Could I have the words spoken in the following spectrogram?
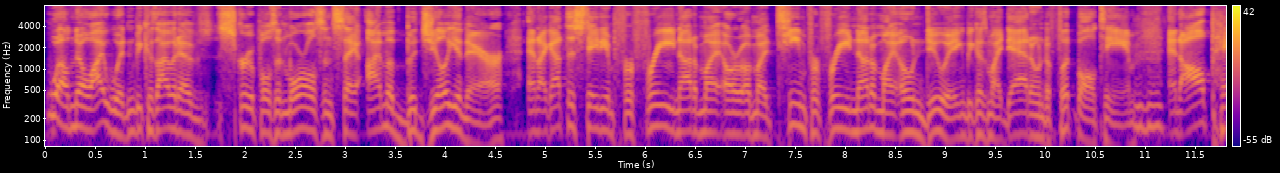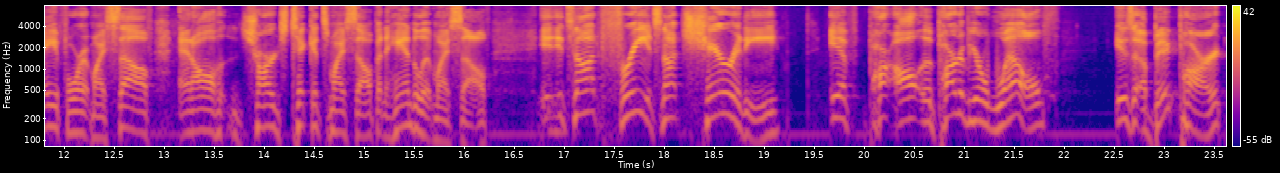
Well, no, I wouldn't because I would have scruples and morals and say I'm a bajillionaire and I got this stadium for free, not of my or, or my team for free, none of my own doing because my dad owned a football team mm-hmm. and I'll pay for it myself and I'll charge tickets myself and handle it myself. It's not free. It's not charity. If part all uh, part of your wealth is a big part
